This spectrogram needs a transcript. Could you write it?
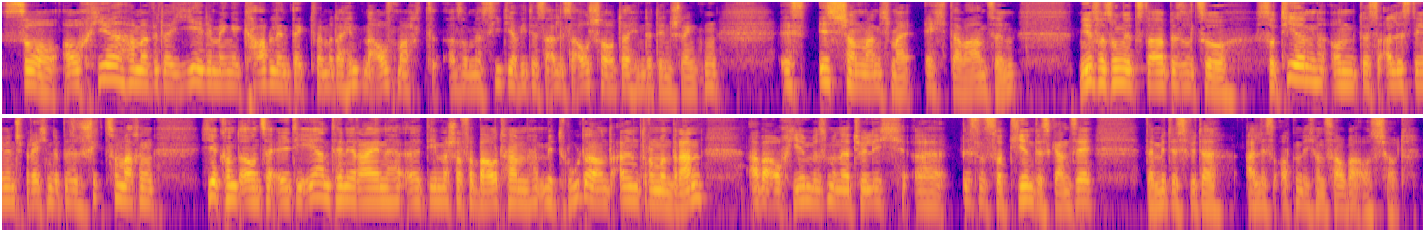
So, auch hier haben wir wieder jede Menge Kabel entdeckt, wenn man da hinten aufmacht. Also man sieht ja, wie das alles ausschaut da hinter den Schränken. Es ist schon manchmal echter Wahnsinn. Wir versuchen jetzt da ein bisschen zu sortieren und das alles dementsprechend ein bisschen schick zu machen. Hier kommt auch unsere LTE-Antenne rein, äh, die wir schon verbaut haben, mit Ruder und allem drum und dran. Aber auch hier müssen wir natürlich äh, ein bisschen sortieren, das Ganze, damit es wieder alles ordentlich und sauber ausschaut.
